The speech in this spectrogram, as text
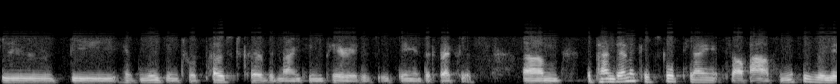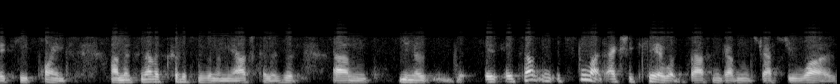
to be have moved into a post-COVID-19 period is, is being a bit reckless. Um, the pandemic is still playing itself out, and this is really a key point. Um, it's another criticism in the article is that um, you know it, it's not it's still not actually clear what the South African government strategy was.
